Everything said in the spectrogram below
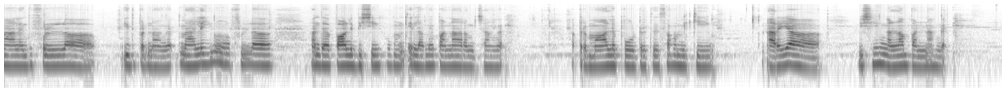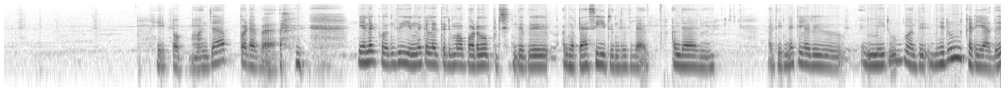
மேலேருந்து ஃபுல்லாக இது பண்ணாங்க. மேலேயும் ஃபுல்லாக அந்த பால் அபிஷேகம் எல்லாமே பண்ண ஆரம்பித்தாங்க அப்புறம் மாலை போடுறது சாமிக்கு நிறையா விஷயங்கள்லாம் பண்ணாங்க. இப்போ மஞ்சா புடவை எனக்கு வந்து என்ன கலர் தெரியுமா? புடவை பிடிச்சிருந்தது. அங்கே பேசிக்கிட்டு இருந்ததில். அந்த அது என்ன கலரு? மெரூன் மாதிரி மெரூன் கிடையாது.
